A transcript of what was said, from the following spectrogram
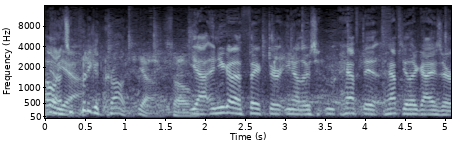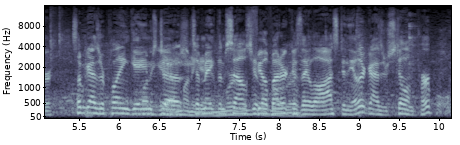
Oh, yeah, it's a pretty good crowd. Yeah. So Yeah, and you got to factor. You know, there's half the half the other guys are. Some guys are playing games Money to, money to game. make themselves we're feel better because they lost, and the other guys are still in purple.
